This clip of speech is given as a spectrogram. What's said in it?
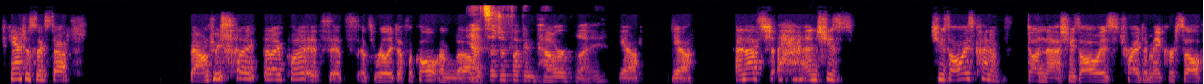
she can't just accept boundaries that I that I put. It's it's it's really difficult, and um, yeah, it's such a fucking power play. yeah, yeah, and that's and she's she's always kind of done that. She's always tried to make herself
